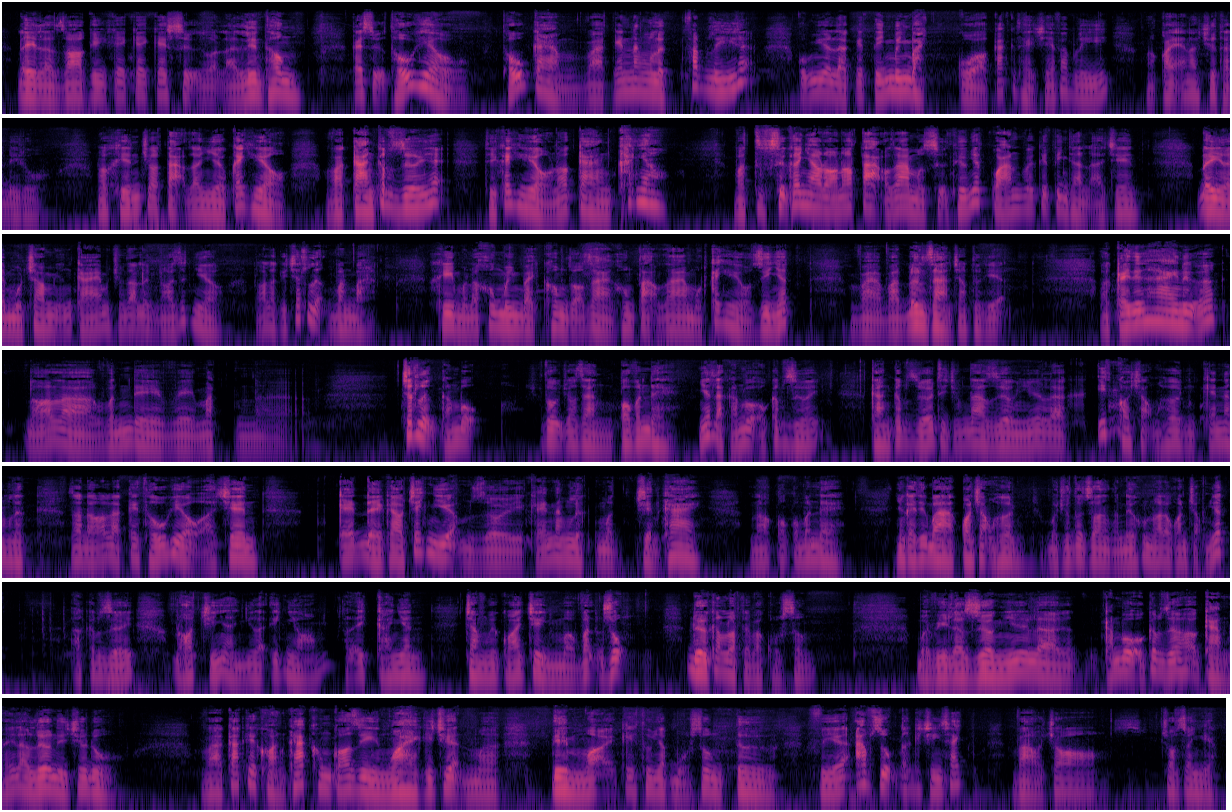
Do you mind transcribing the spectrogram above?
Đây là do cái cái cái cái sự gọi là liên thông cái sự thấu hiểu thấu cảm và cái năng lực pháp lý đó cũng như là cái tính minh bạch của các cái thể chế pháp lý nó có lẽ nó chưa thật đầy đủ. Nó khiến cho tạo ra nhiều cách hiểu và càng cấp dưới ấy, thì cách hiểu nó càng khác nhau và sự khác nhau đó, nó tạo ra một sự thiếu nhất quán với cái tinh thần ở trên. Đây là một trong những cái mà chúng ta được nói rất nhiều. Đó là cái chất lượng văn bản. Khi mà nó không minh bạch, không rõ ràng, không tạo ra một cách hiểu duy nhất và và đơn giản trong thực hiện. Ờ, cái thứ hai nữa, đó là vấn đề về mặt ờ, chất lượng cán bộ. Chúng tôi cho rằng có vấn đề, nhất là cán bộ ở cấp dưới. Càng cấp dưới thì chúng ta dường như là ít coi trọng hơn cái năng lực. Do đó là cái thấu hiểu ở trên, cái đề cao trách nhiệm rồi cái năng lực mà triển khai, nó có có vấn đề nhưng cái thứ ba quan trọng hơn mà chúng tôi cho rằng nếu không nói là quan trọng nhất ở cấp dưới, đó chính là như là ích nhóm, lợi ích cá nhân trong cái quá trình mà vận dụng, đưa các luật này vào cuộc sống. Bởi vì là dường như là cán bộ cấp dưới họ cảm thấy là lương thì chưa đủ và các cái khoản khác không có gì ngoài cái chuyện mà tìm mọi cái thu nhập bổ sung từ phía áp dụng các cái chính sách vào cho cho doanh nghiệp.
